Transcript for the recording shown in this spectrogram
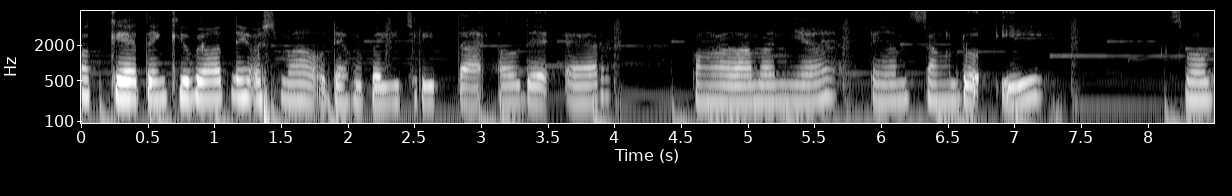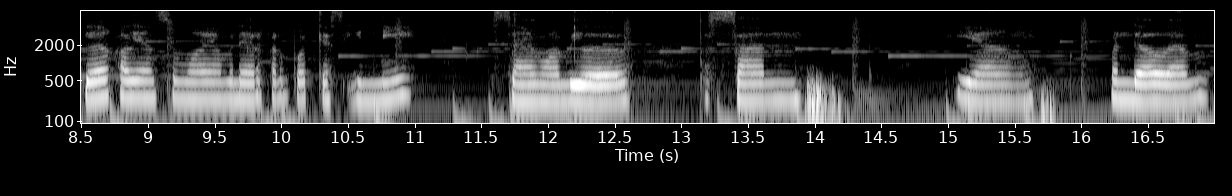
Oke okay, thank you banget nih Usma udah berbagi cerita LDR pengalamannya dengan sang doi. Semoga kalian semua yang mendengarkan podcast ini bisa mengambil pesan yang mendalam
